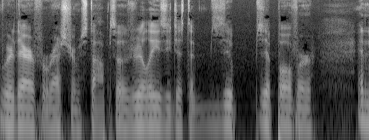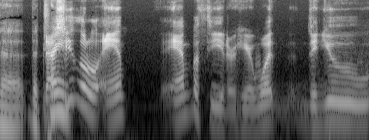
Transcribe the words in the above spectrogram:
we're there for restroom stops. So it was real easy just to zip zip over. And the the Now, I train, see a little amp, amphitheater here. What did you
